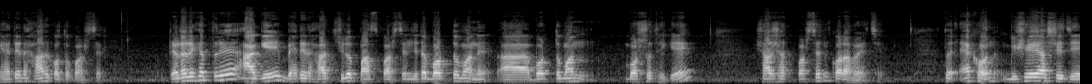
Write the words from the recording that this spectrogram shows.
ভ্যাটের হার কত পার্সেন্ট ট্রেডারের ক্ষেত্রে আগে ভ্যাটের হার ছিল পাঁচ পার্সেন্ট যেটা বর্তমানে বর্তমান বর্ষ থেকে সাড়ে সাত পার্সেন্ট করা হয়েছে। তো এখন বিষয়ে আসে যে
